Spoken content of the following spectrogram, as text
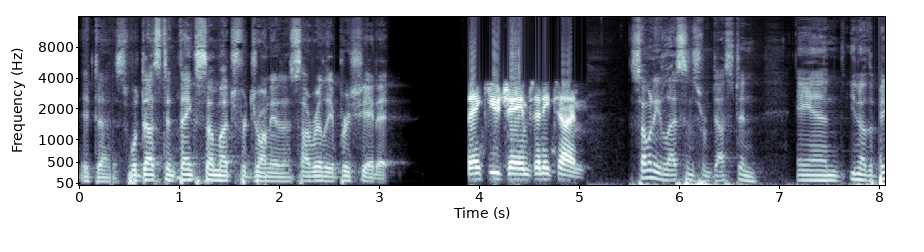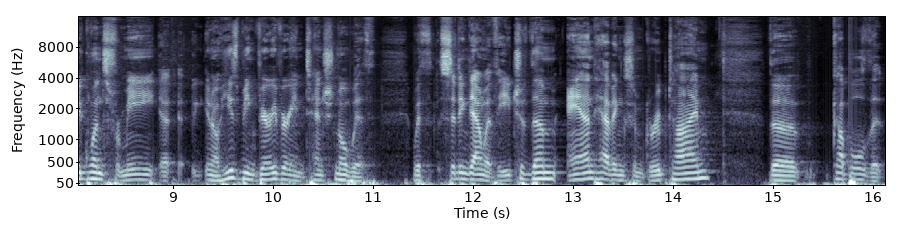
it does. Well, Dustin, thanks so much for joining us. I really appreciate it. Thank you, James. Anytime. So many lessons from Dustin, and you know the big ones for me. Uh, you know he's being very, very intentional with with sitting down with each of them and having some group time. The couple that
